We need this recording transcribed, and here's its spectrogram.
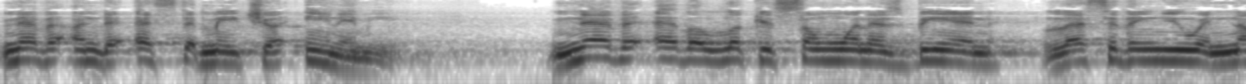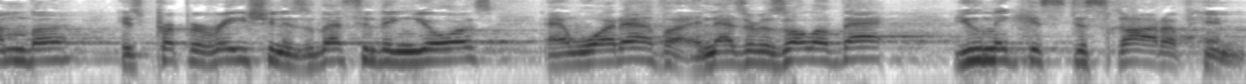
never underestimate your enemy. Never ever look at someone as being lesser than you in number. His preparation is lesser than yours and whatever. And as a result of that, you make a istisghar of him.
